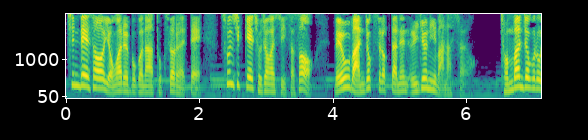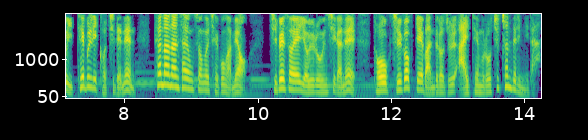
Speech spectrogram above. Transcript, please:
침대에서 영화를 보거나 독서를 할 때 손쉽게 조정할 수 있어서 매우 만족스럽다는 의견이 많았어요. 전반적으로 이 태블릿 거치대는 편안한 사용성을 제공하며 집에서의 여유로운 시간을 더욱 즐겁게 만들어줄 아이템으로 추천드립니다.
